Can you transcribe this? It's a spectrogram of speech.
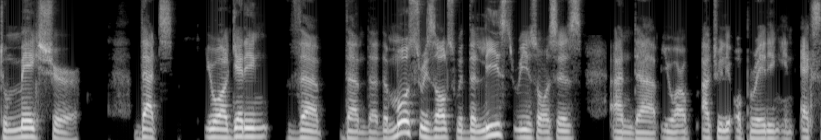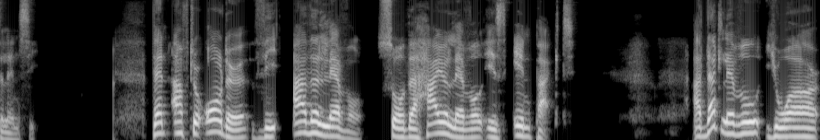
to make sure that you are getting the the, the, the most results with the least resources and uh, you are actually operating in excellency. Then after order, the other level, so the higher level is impact. At that level, you are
